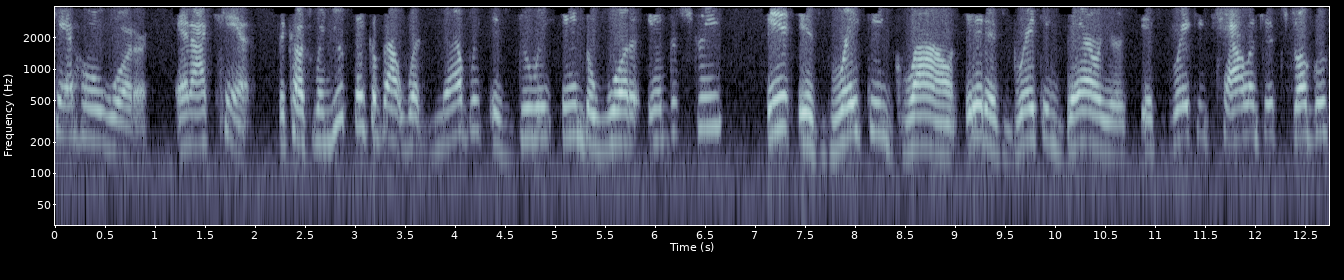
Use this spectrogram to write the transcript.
can't hold water. And I can't because when you think about what NABWIC is doing in the water industry, it is breaking ground. It is breaking barriers. It's breaking challenges, struggles,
